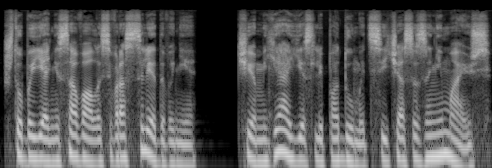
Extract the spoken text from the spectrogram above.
чтобы я не совалась в расследование, чем я, если подумать, сейчас и занимаюсь.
